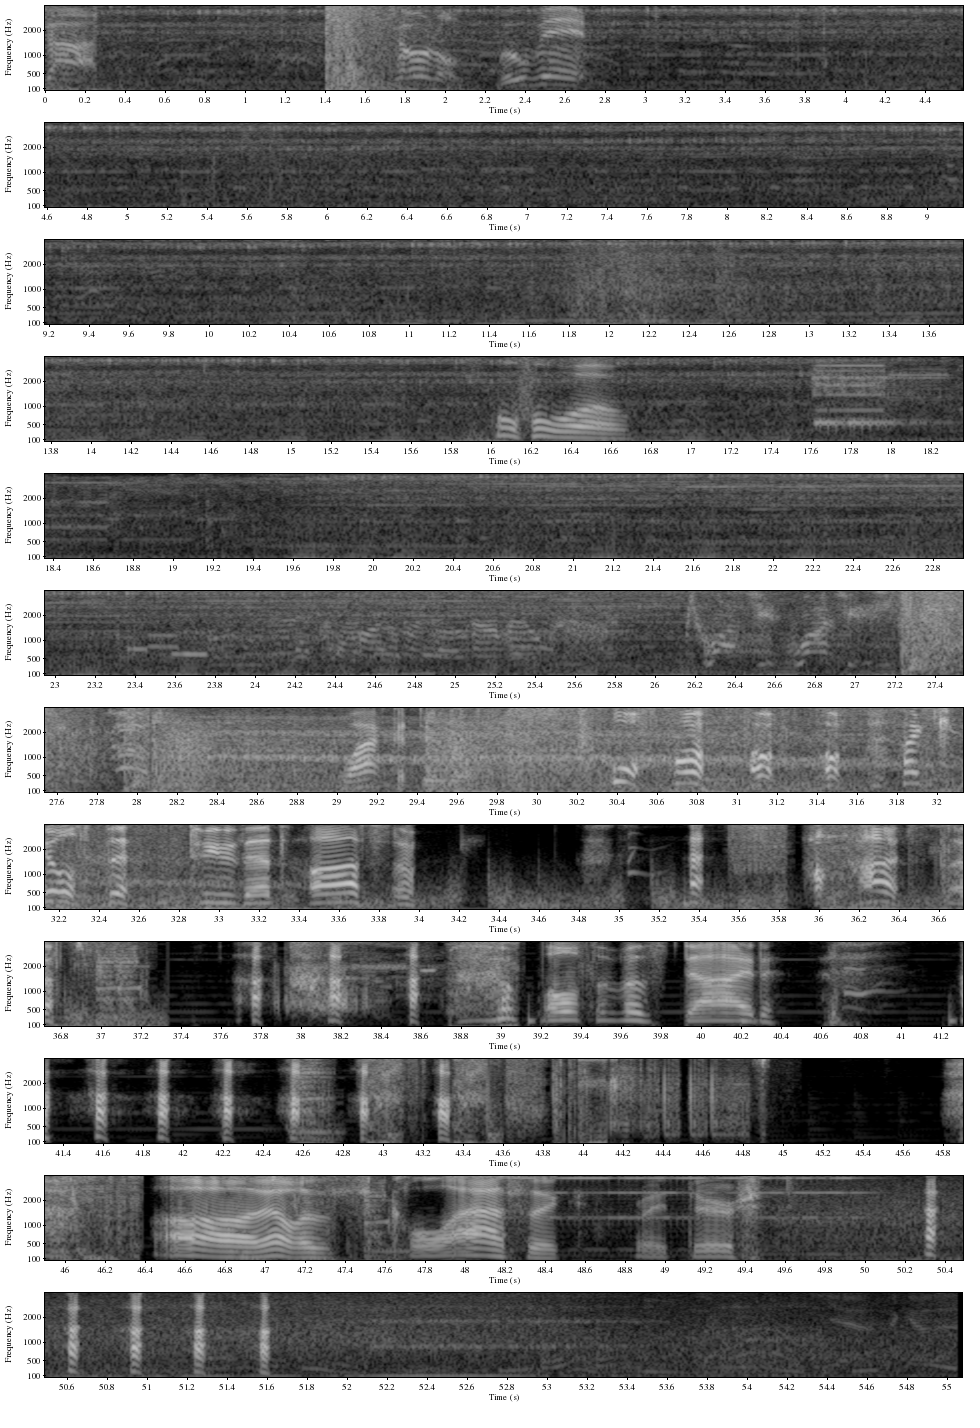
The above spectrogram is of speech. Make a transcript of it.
Stop. It's total. Move in. Whoa. Watch it, watch it. Wackadoodle. Whoa! I killed them too. That's awesome. That's awesome. Both of us died. oh, that was classic right there.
